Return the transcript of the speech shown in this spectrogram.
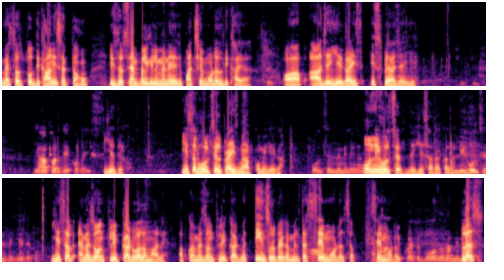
मैं सब तो दिखा नहीं सकता हूँ। इस सैंपल के लिए मैंने पाँच छः मॉडल दिखाया है। और आप आ जाइए गाइस इस पे आ जाइए। यहाँ पर देखो गाइस ये देखो। ये सब होलसेल प्राइस में आपको मिलेगा। होलसेल में मिलेगा? ओनली होलसेल देखिए सारा कलर ओनली होलसेल में ये देखो। ये सब अमेजोन फ्लिपकार्ट वाला माल है। आपको अमेजोन फ्लिपकार्ट में तीन सौ रुपये का मिलता है हाँ। सेम मॉडल सब सेम मॉडल बहुत ज़्यादा plus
